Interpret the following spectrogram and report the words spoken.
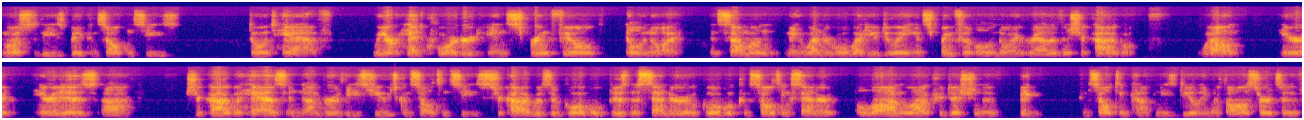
most of these big consultancies don't have. We are headquartered in Springfield, Illinois. And someone may wonder, well, what are you doing in Springfield, Illinois, rather than Chicago? Well, here, it, here it is. Uh, Chicago has a number of these huge consultancies. Chicago is a global business center, a global consulting center, a long, long tradition of big consulting companies dealing with all sorts of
